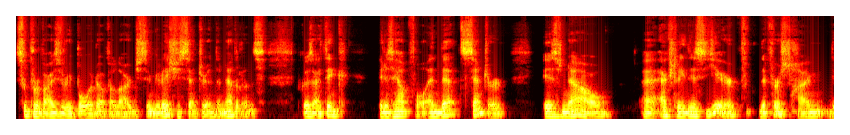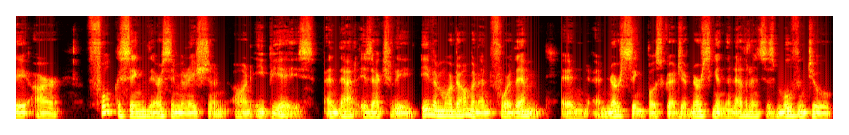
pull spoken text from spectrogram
supervisory board of a large simulation center in the Netherlands because I think it is helpful. And that center is now uh, actually this year, the first time they are focusing their simulation on EPAs. And that is actually even more dominant for them in nursing. Postgraduate nursing in the Netherlands is moving to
